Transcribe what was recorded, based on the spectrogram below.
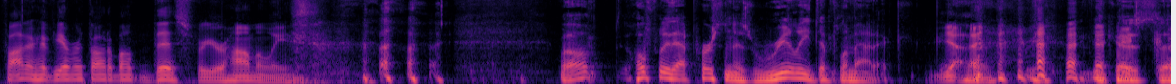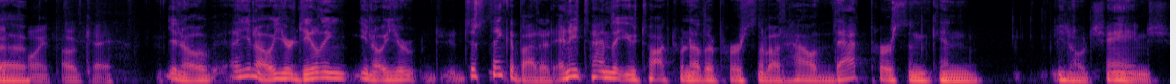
Father, have you ever thought about this for your homilies?" Well, hopefully that person is really diplomatic. Yeah, because good uh, point. Okay, you know, you know, you're dealing. You know, you're just think about it. Anytime that you talk to another person about how that person can, you know, change,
